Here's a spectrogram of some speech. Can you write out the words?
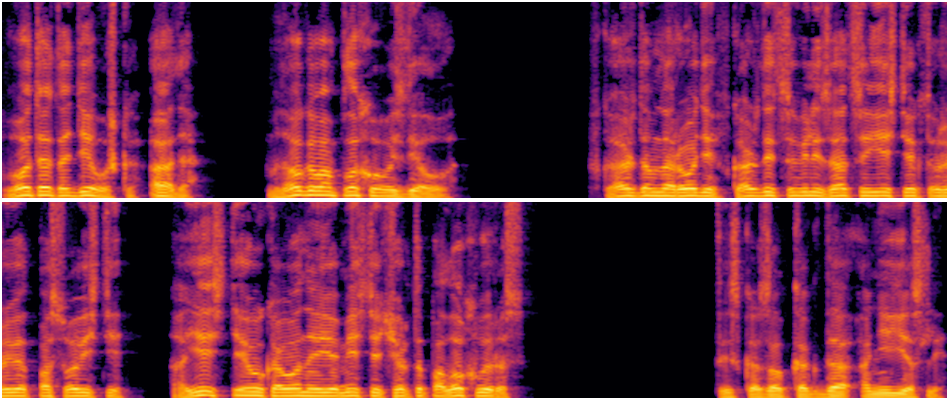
Вот эта девушка, Ада. Много вам плохого сделала. В каждом народе, в каждой цивилизации есть те, кто живет по совести, а есть те, у кого на ее месте чертополох вырос. Ты сказал, когда, а не если?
